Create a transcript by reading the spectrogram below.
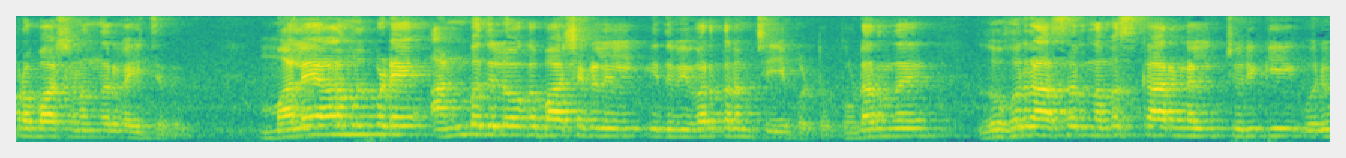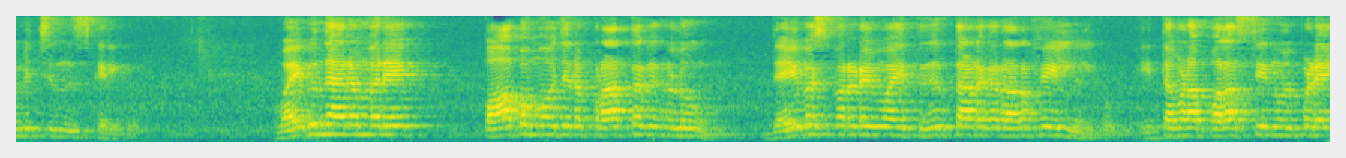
പ്രഭാഷണം നിർവഹിച്ചത്. മലയാളം ഉൾപ്പെടെ അൻപത് ലോക ഭാഷകളിൽ ഇത് വിവർത്തനം ചെയ്യപ്പെട്ടു. തുടർന്ന് ലുഹുർ അസർ നമസ്കാരങ്ങൾ ചുരുക്കി ഒരുമിച്ച് നിസ്കരിക്കും. വൈകുന്നേരം വരെ പാപമോചന പ്രാർത്ഥനകളും ദൈവസ്മരണയുമായി തീർത്ഥാടകർ അറഫയിൽ നിൽക്കും. ഇത്തവണ പലസ്തീൻ ഉൾപ്പെടെ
